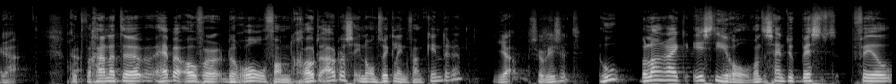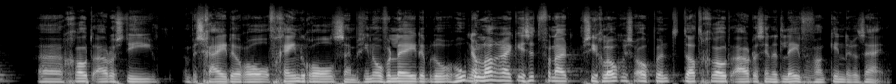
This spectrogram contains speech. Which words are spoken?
ja, Goed, we gaan het eh, hebben over de rol van grootouders in de ontwikkeling van kinderen. ja, zo is het. Hoe belangrijk is die rol? Want er zijn natuurlijk best veel eh, grootouders die een bescheiden rol of geen rol zijn, misschien overleden. Ik bedoel, hoe Ja. belangrijk is het vanuit psychologisch oogpunt dat grootouders in het leven van kinderen zijn?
